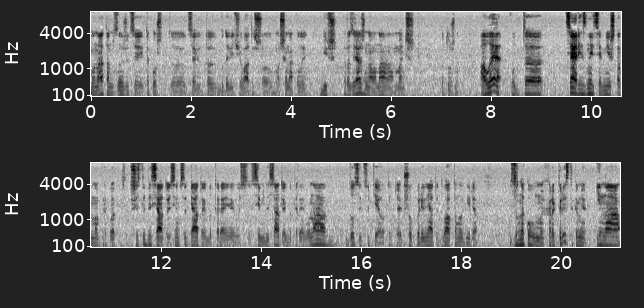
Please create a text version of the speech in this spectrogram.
вона там знижиться і також е, це буде відчувати, що машина, коли більш розряджена, вона менш потужна. Але от е, ця різниця між там, наприклад, 60-ю, 75-ю батареєю, 70-ю батареєю, вона досить суттєва. Тобто, якщо порівняти два автомобіля з однаковими характеристиками і на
